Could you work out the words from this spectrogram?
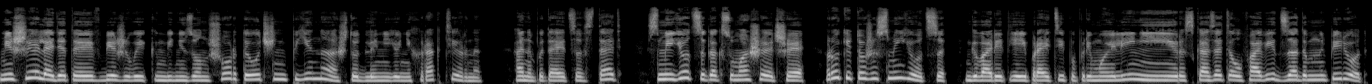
Мишель, одетая в бежевый комбинезон шорты, очень пьяна, что для нее не характерно. Она пытается встать, смеется, как сумасшедшая. Рокки тоже смеется, говорит ей пройти по прямой линии и рассказать алфавит задом наперед.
